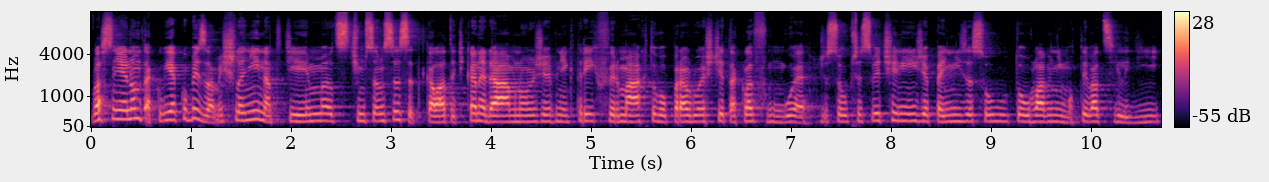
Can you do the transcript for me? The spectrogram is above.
vlastně jenom takový jakoby zamyšlení nad tím, s čím jsem se setkala teďka nedávno, že v některých firmách to opravdu ještě takhle funguje, že jsou přesvědčení, že peníze jsou tou hlavní motivací lidí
